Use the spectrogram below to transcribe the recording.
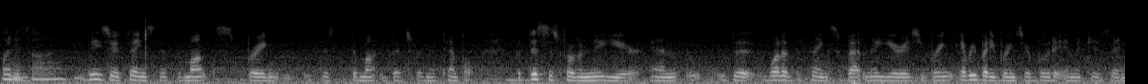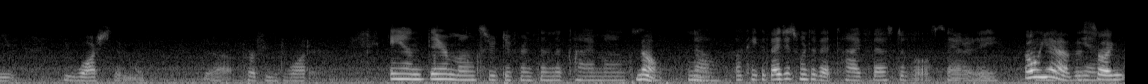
What is Mm. all that? These are things that the monks bring. This the monk that's from the temple, but this is from a New Year. And the one of the things about New Year is you bring everybody brings their Buddha images and you you wash them with uh, perfumed water. And their monks are different than the Thai monks? No, No. Okay, because I just went to that Thai festival Saturday. Oh Yeah, the yeah. Song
